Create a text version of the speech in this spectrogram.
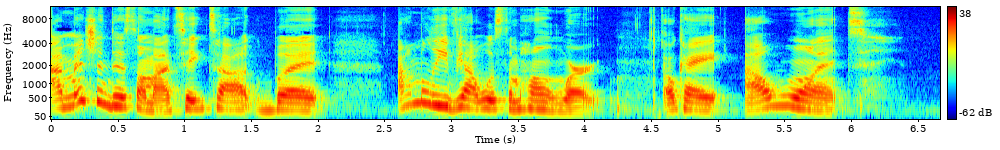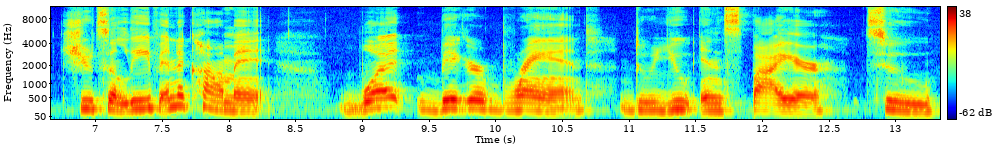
I mentioned this on my TikTok, but I'm gonna leave y'all with some homework. Okay, I want you to leave in the comment what bigger brand do you inspire to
